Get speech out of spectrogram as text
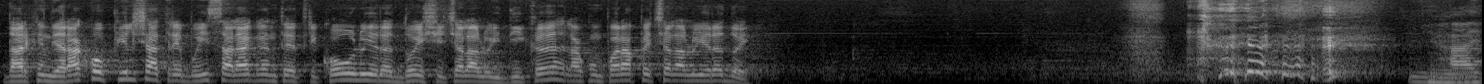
dar când era copil și a trebuit să aleagă între tricoul lui Rădoi și cel al lui Dică, l-a cumpărat pe cel al lui Rădoi. Mihai.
